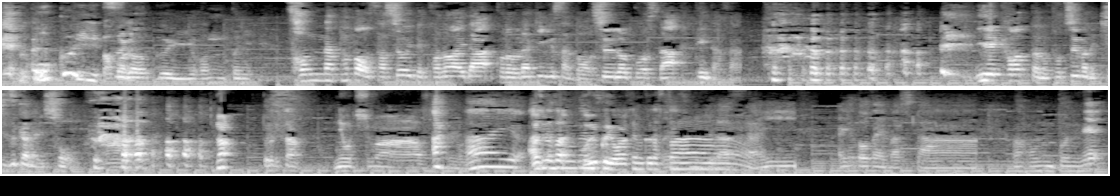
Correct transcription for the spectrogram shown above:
すごくいいパパすでごくいい、本当に。そんなパパを差し置いて、この間、このウラキングさんと収録をしたテイタンさん。入れ替わったの途中まで気づかないショー。あ、鳥さん、寝落ちしまーす。あ、はい。おやすみなさい。ごゆっくりお休みください。おやすみください。ありがとうございました。まあ本当にね、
